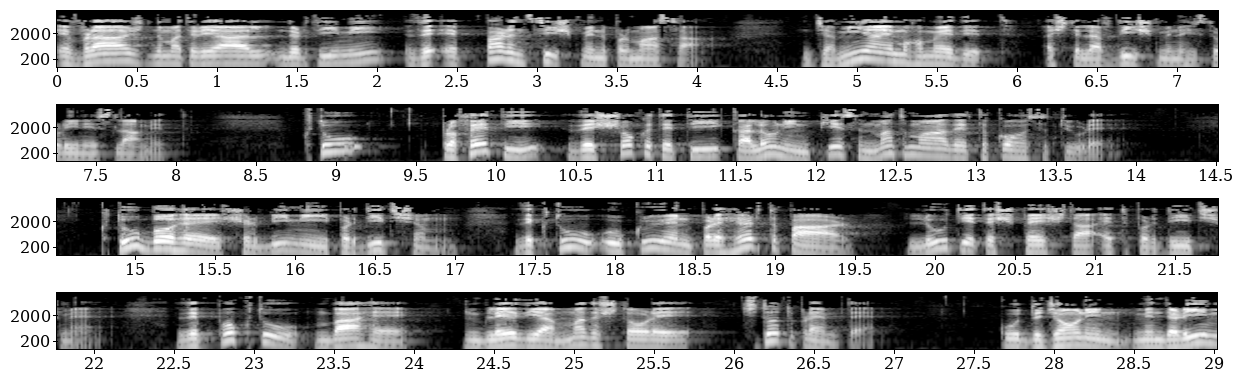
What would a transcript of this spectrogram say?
e vrazhd në material ndërtimi dhe e parëndësishme në përmasa xhamia e Muhamedit është e lavdishme në historinë e Islamit këtu profeti dhe shokët e tij kalonin pjesën më të madhe të kohës së tyre Këtu bëhej shërbimi i përditshëm dhe këtu u kryen për herë të parë lutjet e shpeshta e të përditshme dhe po këtu mbahej mbledhja madhështore çdo të premte, ku dëgjonin me nderim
